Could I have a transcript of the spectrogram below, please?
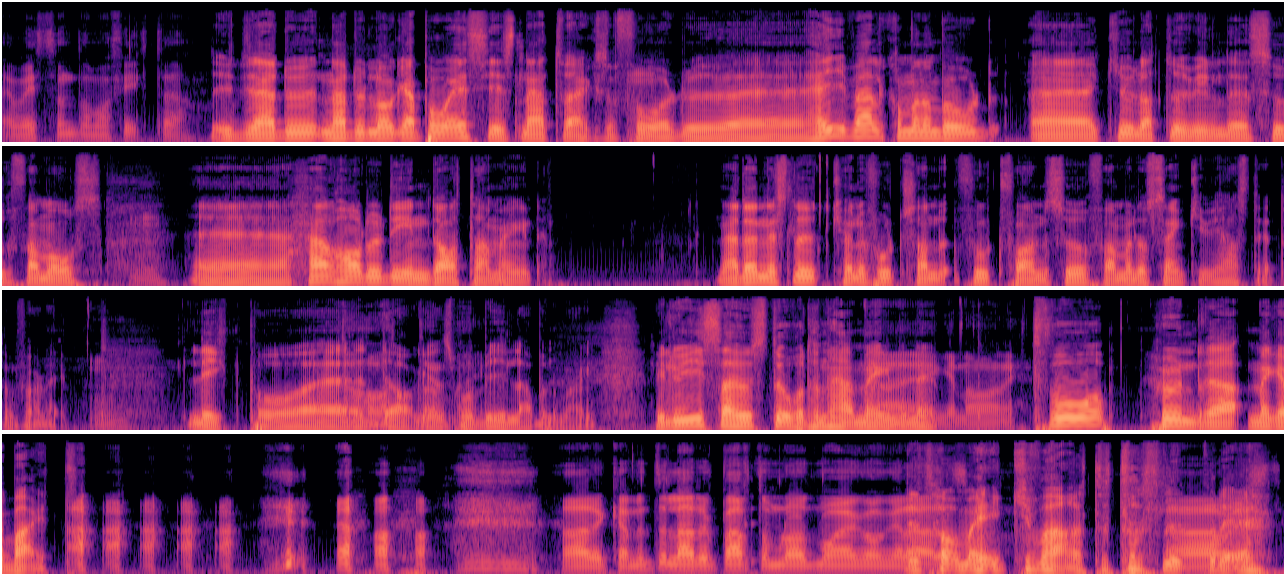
jag visste inte om man fick det. När du, när du loggar på SJs nätverk så får du eh, Hej välkommen ombord, eh, kul att du vill eh, surfa med oss. Eh, här har du din datamängd. När den är slut kan du fortfarande, fortfarande surfa men då sänker vi hastigheten för dig. Mm. Likt på eh, Datamängd. dagens mobilabonnemang. Vill du gissa hur stor den här mängden Nej, är? ingen aning. 200 megabyte. ja, det kan du inte ladda upp Aftonbladet många gånger. Det tar alltså. mig en kvart att ta slut Ja, på det. visst.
